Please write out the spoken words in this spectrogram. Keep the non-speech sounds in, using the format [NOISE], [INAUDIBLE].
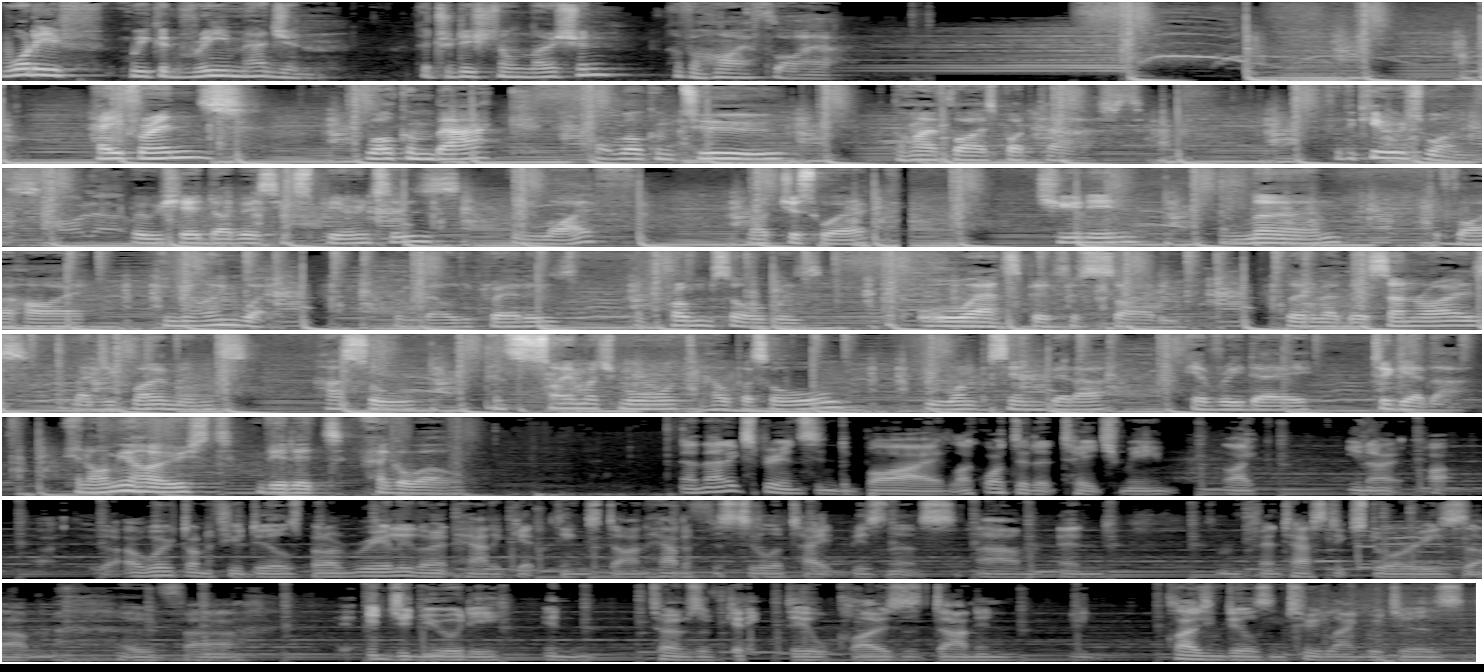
What if we could reimagine the traditional notion of a high flyer? Hey, friends, welcome back, or welcome to the High Flyers podcast. For the curious ones, where we share diverse experiences in life, not just work, tune in and learn to fly high in your own way from value creators and problem solvers in all aspects of society learn about their sunrise, magic moments, hustle, and so much more to help us all be 1% better every day together. And I'm your host, Vidit Agarwal. And that experience in Dubai, like what did it teach me? Like, you know, I, I worked on a few deals, but I really learned how to get things done, how to facilitate business, um, and some fantastic stories um, of uh, ingenuity in terms of getting deal closes done in closing deals in two languages,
